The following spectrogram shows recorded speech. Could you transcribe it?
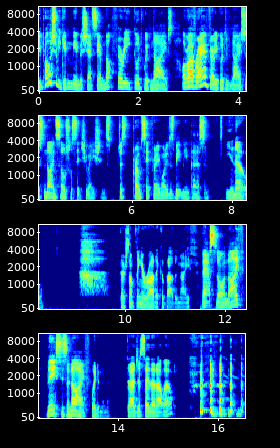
You probably should be giving me a machete. I'm not very good with knives. Or rather, I am very good with knives, just not in social situations. Just pro tip for anyone who does meet me in person. You know, there's something erotic about a knife. That's not a knife. This is a knife. Wait a minute. Did I just say that out loud?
